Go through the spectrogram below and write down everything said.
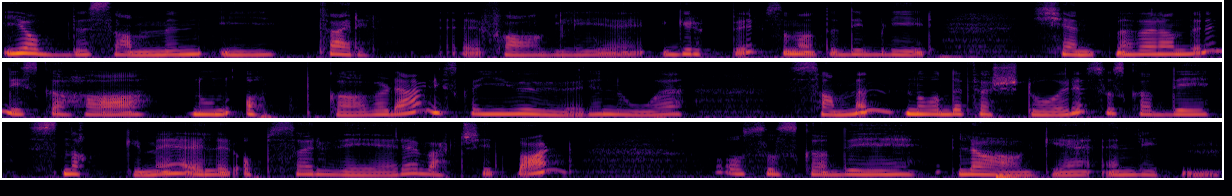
jobbe sammen i tverrfaglige grupper, sånn at de blir kjent med hverandre. De skal ha noen oppgaver der. De skal gjøre noe sammen. Nå det første året så skal de snakke med eller observere hvert sitt barn. Og så skal de lage en liten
